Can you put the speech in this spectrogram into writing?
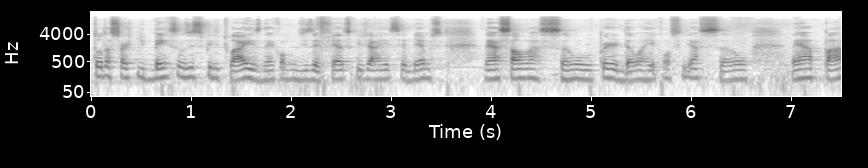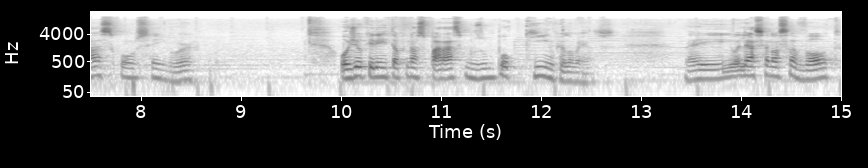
toda sorte de bênçãos espirituais, né, como diz Efésios, que já recebemos, né, a salvação, o perdão, a reconciliação, né, a paz com o Senhor. Hoje eu queria então que nós parássemos um pouquinho, pelo menos, né, e olhasse a nossa volta,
